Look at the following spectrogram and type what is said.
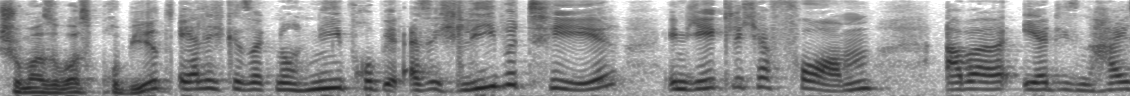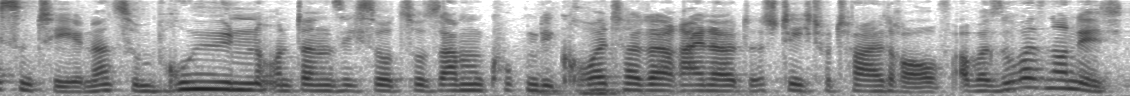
Schon mal sowas probiert? Ehrlich gesagt noch nie probiert. Also ich liebe Tee in jeglicher Form, aber eher diesen heißen Tee, ne, zum Brühen und dann sich so zusammen gucken, die Kräuter da rein, da stehe ich total drauf. Aber sowas noch nicht.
